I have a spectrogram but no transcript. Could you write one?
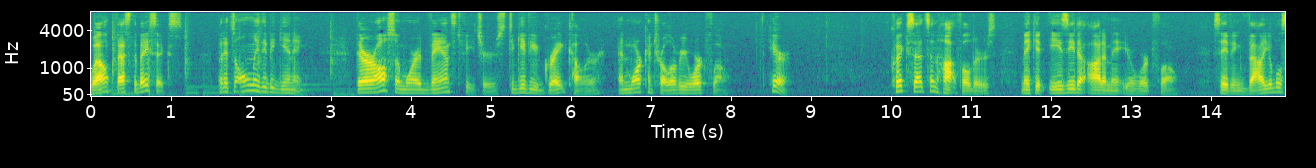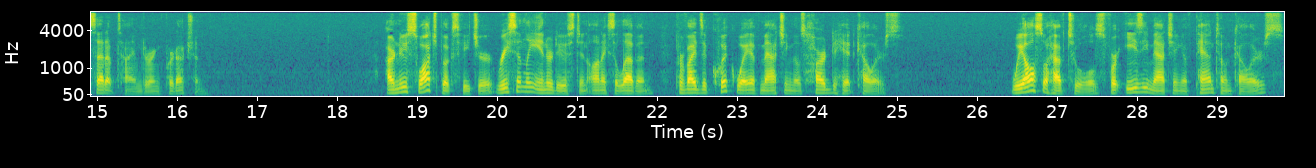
Well, that's the basics, but it's only the beginning. There are also more advanced features to give you great color and more control over your workflow. Here, quick sets and hot folders make it easy to automate your workflow, saving valuable setup time during production. Our new Swatchbooks feature, recently introduced in Onyx 11, provides a quick way of matching those hard-to-hit colors. We also have tools for easy matching of Pantone colors,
